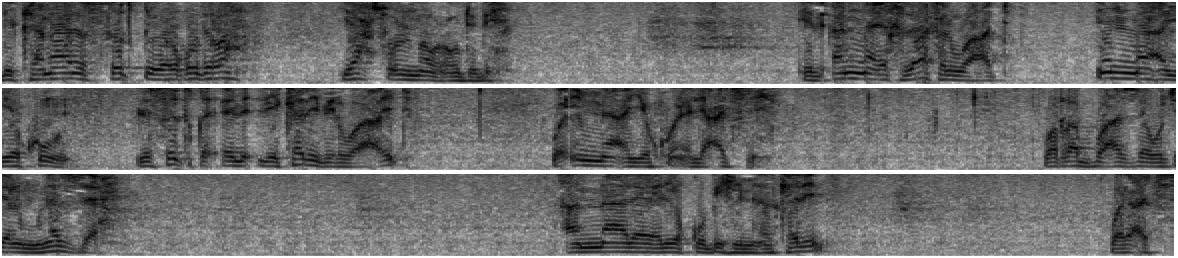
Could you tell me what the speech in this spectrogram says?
لكمال الصدق والقدرة يحصل الموعود به. إذ أن إخلاف الوعد إما أن يكون لصدق لكذب الواعد وإما أن يكون لعجزه. والرب عز وجل منزه عما لا يليق به من الكذب والعجز.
